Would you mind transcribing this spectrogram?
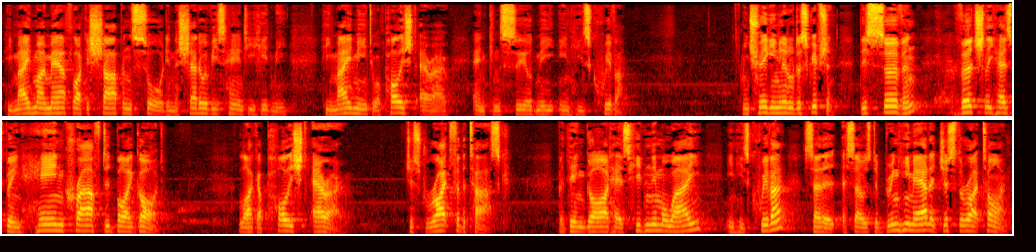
He made my mouth like a sharpened sword. In the shadow of his hand, he hid me. He made me into a polished arrow and concealed me in his quiver. Intriguing little description. This servant virtually has been handcrafted by God like a polished arrow, just right for the task. But then God has hidden him away in his quiver so, that, so as to bring him out at just the right time.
